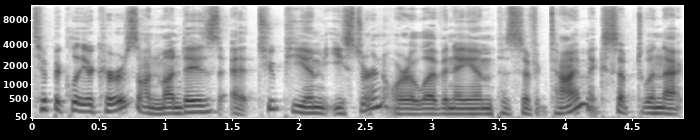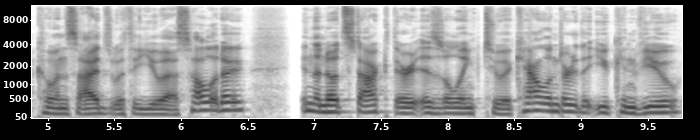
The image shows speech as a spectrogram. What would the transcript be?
typically occurs on Mondays at 2 p.m. Eastern or 11 a.m. Pacific time, except when that coincides with a U.S. holiday. In the notes doc, there is a link to a calendar that you can view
